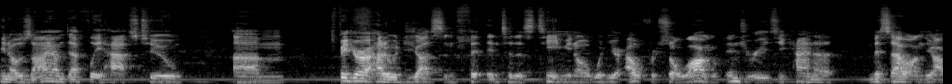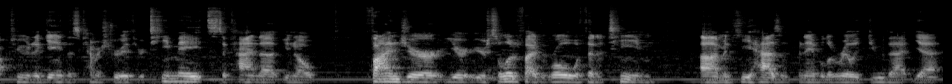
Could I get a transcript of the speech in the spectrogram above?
you know, Zion definitely has to. Um, figure out how to adjust and fit into this team. You know, when you're out for so long with injuries, you kind of miss out on the opportunity to gain this chemistry with your teammates, to kind of you know find your your your solidified role within a team. Um, and he hasn't been able to really do that yet.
